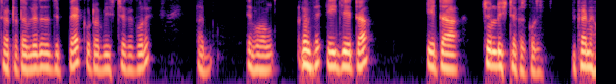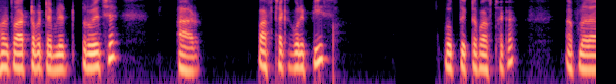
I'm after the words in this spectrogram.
চারটা ট্যাবলেটের যে প্যাক, ওটা বিশ টাকা করে। এবং এই যে এটা এটা চল্লিশ টাকা করে। এখানে হয়তো আটটা ট্যাবলেট রয়েছে। আর পাঁচ টাকা করে পিস, প্রত্যেকটা পাঁচ টাকা। আপনারা,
